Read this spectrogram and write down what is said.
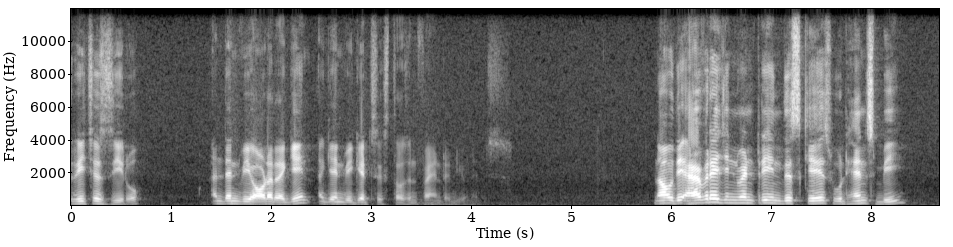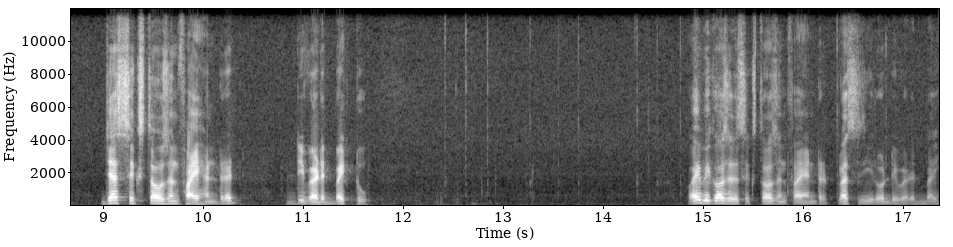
reaches 0 and then we order again again we get 6500 units. Now, the average inventory in this case would hence be just 6500 divided by 2. Why? Because it is 6500 plus 0 divided by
